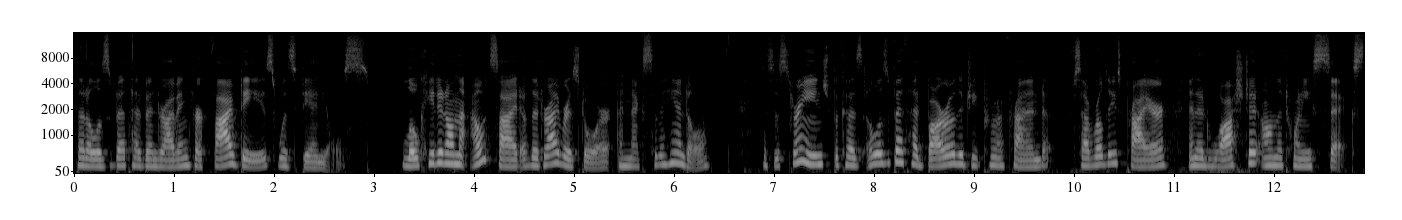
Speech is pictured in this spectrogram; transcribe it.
that Elizabeth had been driving for five days was Daniel's, located on the outside of the driver's door and next to the handle. This is strange because Elizabeth had borrowed the Jeep from a friend several days prior and had washed it on the 26th,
